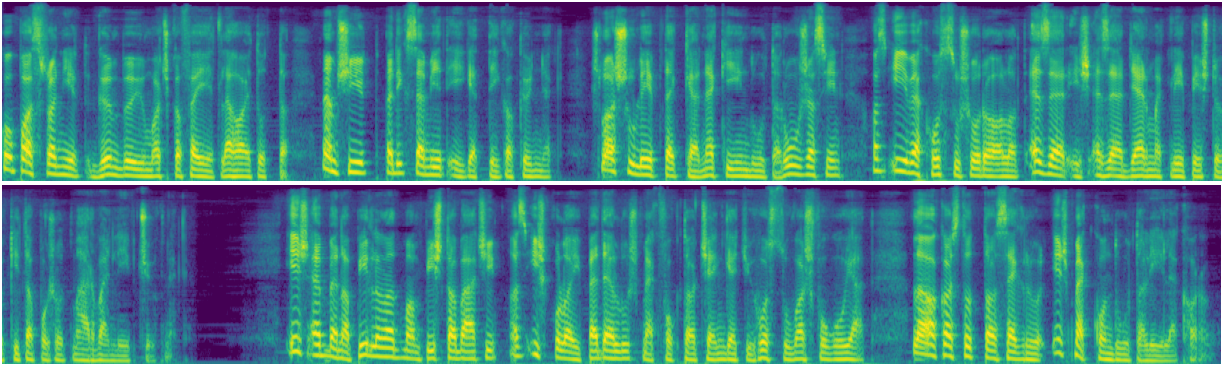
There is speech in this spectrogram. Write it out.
Kopaszra nyírt, gömbölyű macska fejét lehajtotta, nem sírt, pedig szemét égették a könnyek, s lassú léptekkel nekiindult a rózsaszín, az évek hosszú sora alatt ezer és ezer gyermeklépéstől kitaposott márvány lépcsőknek. És ebben a pillanatban Pista bácsi, az iskolai pedellus megfogta a csengettyű hosszú vasfogóját, leakasztotta a szegről, és megkondult a lélekharang.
